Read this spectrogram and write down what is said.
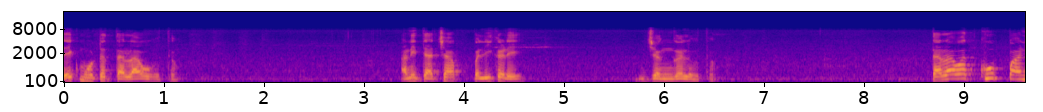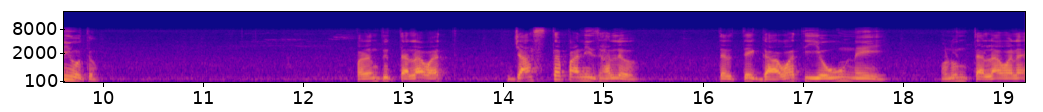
एक मोठं तलाव होतं. आणि त्याच्या पलीकडे जंगल होतं. तलावात खूप पाणी होतं. परंतु तलावात जास्त पाणी झालं तर ते गावात येऊ नये म्हणून तलावाला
